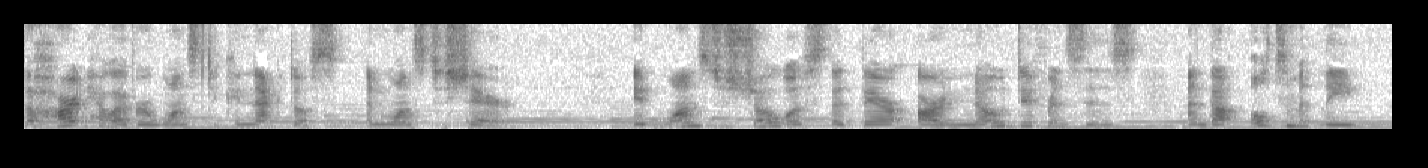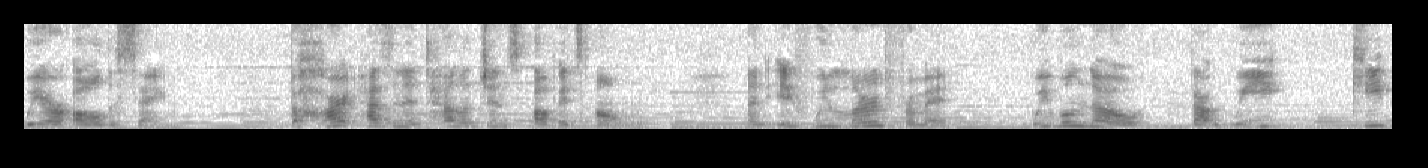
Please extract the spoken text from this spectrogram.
The heart, however, wants to connect us and wants to share. It wants to show us that there are no differences and that ultimately we are all the same. The heart has an intelligence of its own, and if we learn from it, we will know that we keep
